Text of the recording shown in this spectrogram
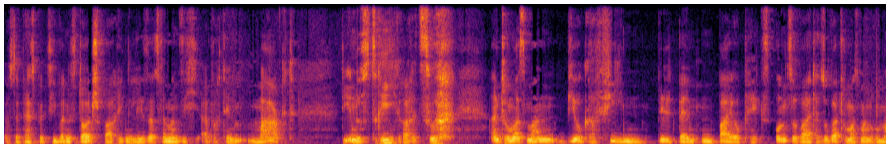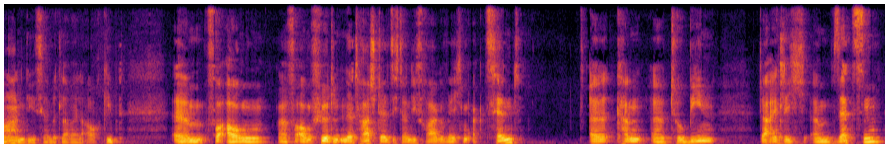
aus der Perspektive eines deutschsprachigen Lesers, wenn man sich einfach den Markt, die Industrie geradezu an Thomas Mann Biografien, Bildbänden, Biopics und so weiter, sogar Thomas Mann Romanen, die es ja mittlerweile auch gibt, ähm, vor, Augen, äh, vor Augen führt. Und in der Tat stellt sich dann die Frage, welchen Akzent äh, kann äh, Tobin da eigentlich ähm, setzen?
